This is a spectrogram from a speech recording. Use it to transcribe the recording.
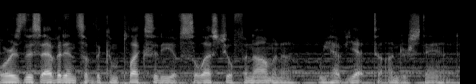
Or is this evidence of the complexity of celestial phenomena we have yet to understand?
